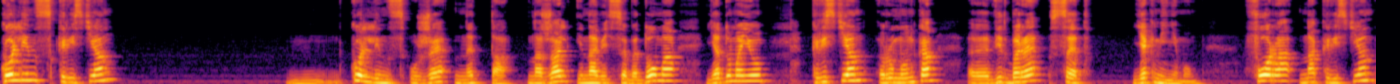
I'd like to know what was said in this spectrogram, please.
Коллінс Крістіан. М, Коллінз уже не та. На жаль, і навіть себе дома. Я думаю, Крістіан Румунка е, відбере сет, як мінімум. Фора на Крістіан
